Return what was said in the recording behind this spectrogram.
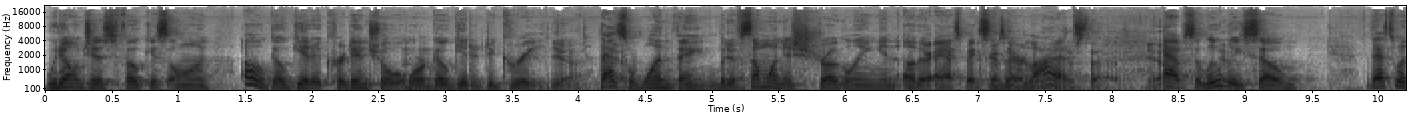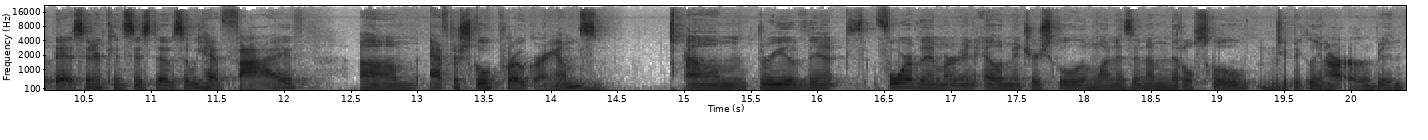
We don't just focus on oh go get a credential mm-hmm. or go get a degree. Yeah. That's yeah. one thing. But yeah. if someone is struggling in other aspects of their lives yeah. absolutely. So that's what that center consists of. So we have five um, after school programs. Mm-hmm um, three of them, four of them are in elementary school, and one is in a middle school. Mm-hmm. Typically, in our urban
